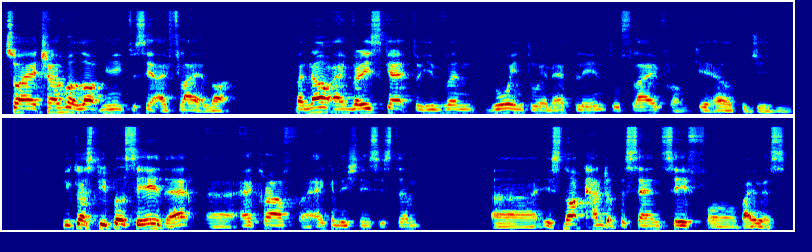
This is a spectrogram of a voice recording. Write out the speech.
So I travel a lot, meaning to say I fly a lot. But now I'm very scared to even go into an airplane to fly from KL to JB because people say that uh, aircraft uh, air conditioning system uh, is not 100% safe for virus.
